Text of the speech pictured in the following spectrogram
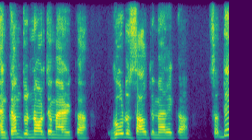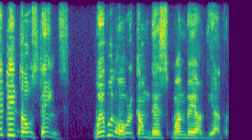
and come to North America, go to South America. So they did those things. We will overcome this one way or the other.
